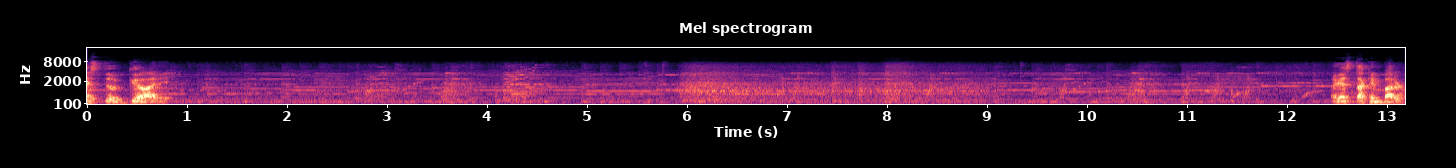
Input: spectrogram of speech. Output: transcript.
I still got it. I got stuck in butter.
